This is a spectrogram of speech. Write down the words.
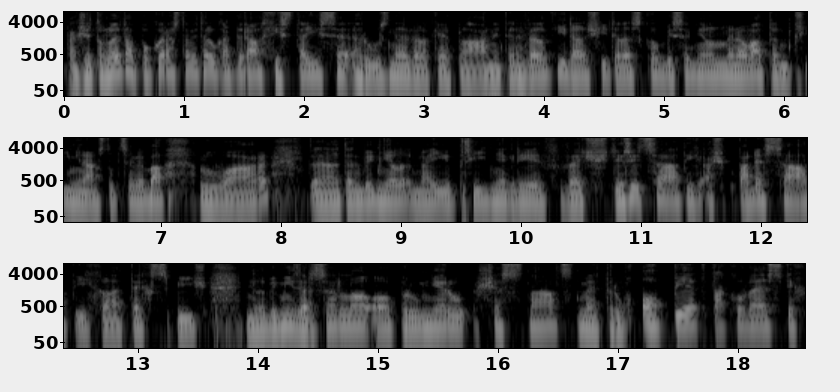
Takže tohle je ta pokora stavitelů katedrál, chystají se různé velké plány. Ten velký další teleskop by se měl jmenovat ten přímý nástupce weba Luvar. Eh, ten by měl najít přijít někdy ve 40. až 50. letech spíš. Měl by mít zrcadlo o průměru 16 metrů metrů. Opět takové z těch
